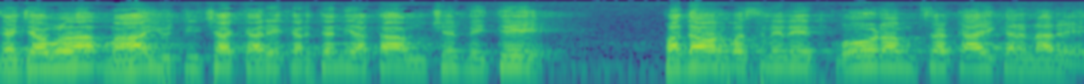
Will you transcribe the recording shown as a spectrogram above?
त्याच्यामुळं महायुतीच्या कार्यकर्त्यांनी आता आमचे नेते पदावर बसलेले आहेत. कोण आमचं काय करणार आहे?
